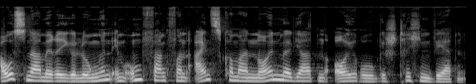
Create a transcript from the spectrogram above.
Ausnahmeregelungen im Umfang von 1,9 Milliarden Euro gestrichen werden.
